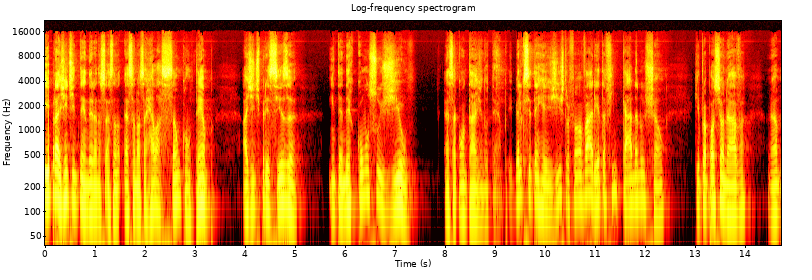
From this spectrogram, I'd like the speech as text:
E para a gente entender essa, essa nossa relação com o tempo, a gente precisa entender como surgiu essa contagem do tempo. E pelo que se tem registro, foi uma vareta fincada no chão que proporcionava né,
